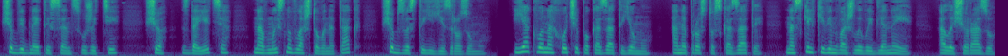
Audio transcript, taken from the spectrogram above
щоб віднайти сенс у житті, що, здається, навмисно влаштоване так, щоб звести її з розуму. Як вона хоче показати йому, а не просто сказати, наскільки він важливий для неї, але щоразу,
